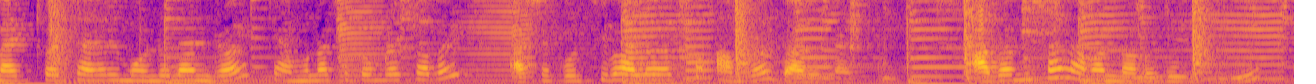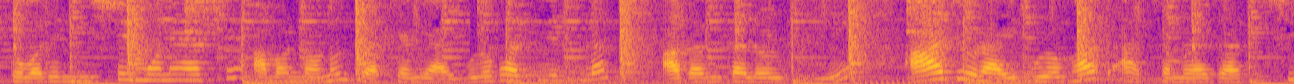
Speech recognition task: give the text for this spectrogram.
Back to channel Mondal and Roy কেমন আছো তোমরা সবাই? আশা করছি ভালো আছো, আমরাও দারুণ আছি। আগামীকাল আমার ননদের বিয়ে, তোমাদের নিশ্চয়ই মনে আছে, আমার ননদ যাকে আমি আইবুড়ো ভাত দিয়েছিলাম, আগামীকাল ওর বিয়ে। আজ ওর আইবুড়ো ভাত, আজ আমরা যাচ্ছি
